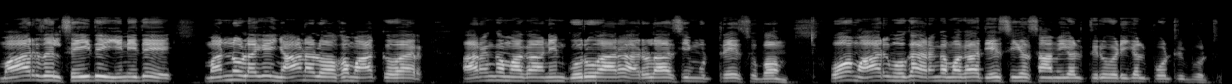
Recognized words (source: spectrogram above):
மாறுதல் செய்து இனிது மண்ணுலகை ஞானலோகம் ஆக்குவர். அரங்கமகானின் குருவார அருளாசி முற்றே சுபம். ஓம் ஆறுமுக அரங்கமகா தேசிக சாமிகள் திருவடிகள் போற்றி போற்றி.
